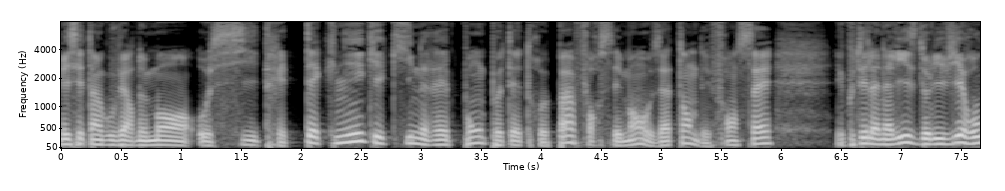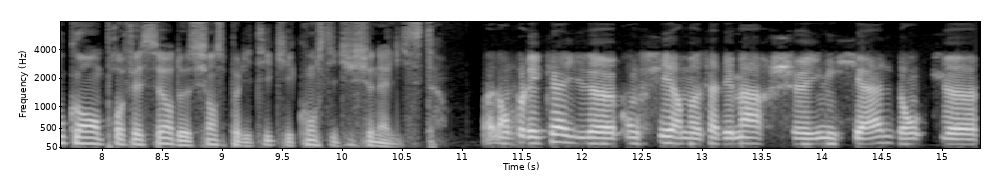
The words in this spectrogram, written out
mais c'est un gouvernement aussi très technique et qui ne répond peut-être pas forcément aux attentes des Français Écoutez l'analyse d'Olivier Roucan, professeur de sciences politiques et constitutionnaliste. Dans tous les cas, il euh, confirme sa démarche initiale, donc euh,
